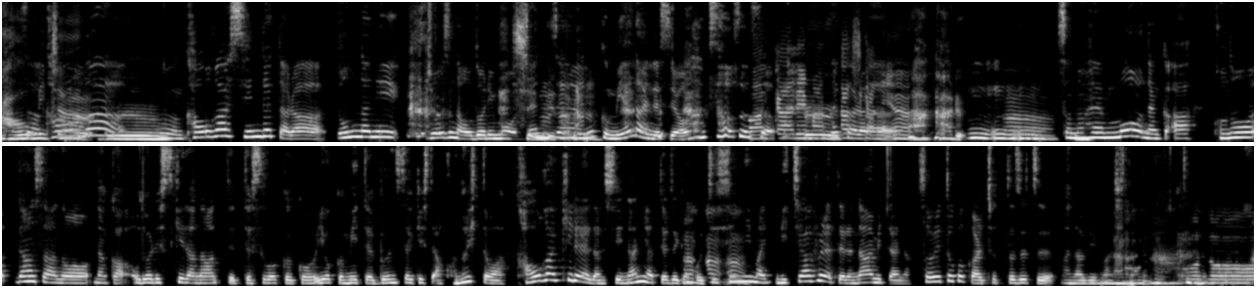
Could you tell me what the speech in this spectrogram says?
顔見ちゃう。そう顔がうんうん、顔が死んでたら、どんなに上手な踊りも 全然よく見えないんですよ。そうそうそうわ。かります。うん確かに。うんわかる。うんうんううんん。その辺も、なんか、あ、このダンサーのなんか踊り好きだなって言ってすごくこうよく見て分析して、あ、この人は顔が綺麗だし、何やってる時もこう自信にま満ち溢れてるな、みたいな、そういうとこからちょっとずつ学びましたね。なるほど。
